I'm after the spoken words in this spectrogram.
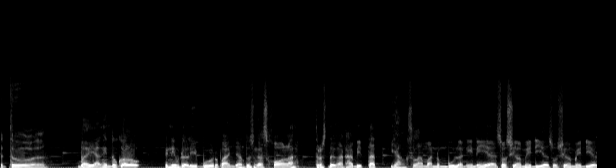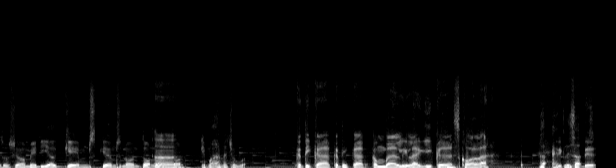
Betul. Bayangin tuh kalau ini udah libur panjang terus nggak sekolah, terus dengan habitat yang selama enam bulan ini ya sosial media, sosial media, sosial media, games, games, nonton, Ah. nonton, gimana coba? Ketika ketika kembali lagi ke sekolah. Nggak, at least The-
